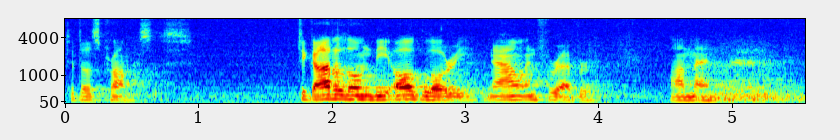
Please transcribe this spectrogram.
to those promises. To God alone be all glory, now and forever. Amen. Amen.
